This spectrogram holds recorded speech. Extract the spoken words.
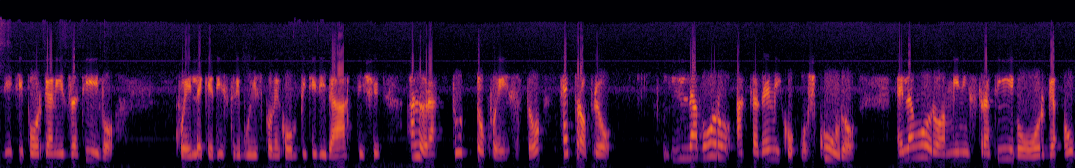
di tipo organizzativo, quelle che distribuiscono i compiti didattici. Allora, tutto questo è proprio il lavoro accademico oscuro, è il lavoro amministrativo orga, o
